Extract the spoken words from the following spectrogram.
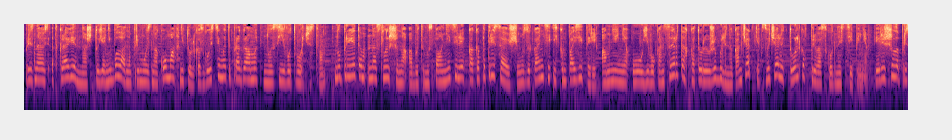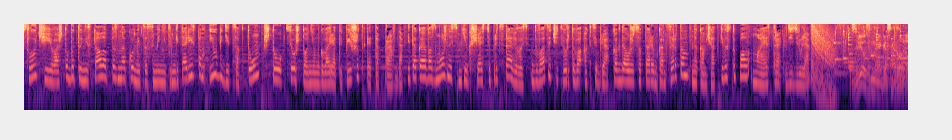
Признаюсь откровенно, что я не была напрямую знакома не только с гостем этой программы, но и с его творчеством. Но при этом наслышана об этом исполнителе как о потрясающем музыканте и композиторе, а мнения о его концертах, которые уже были на Камчатке, звучали только в превосходной степени. Я решила при случае во что бы то ни стало познакомиться с именитым гитаристом и убедиться в том, что все, что о нем говорят и пишут, это правда. И такая возможность мне, к счастью, представилась 24 октября, когда уже со вторым концертом на Камчатке выступал маэстро Дидюля. Звездная гастроль.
